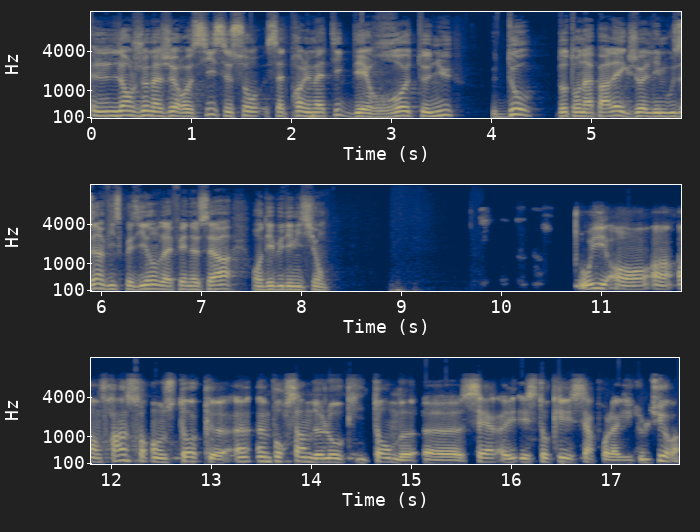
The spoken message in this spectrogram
l'enjeu majeur aussi, ce sont cette problématique des retenues d'eau dont on a parlé avec Joël Limousin, vice-président de la FNSA, en début d'émission. Oui, en, France, on stocke 1%, de l'eau qui tombe euh, sert, est stockée sert pour l'agriculture.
